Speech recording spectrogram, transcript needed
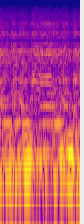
Música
